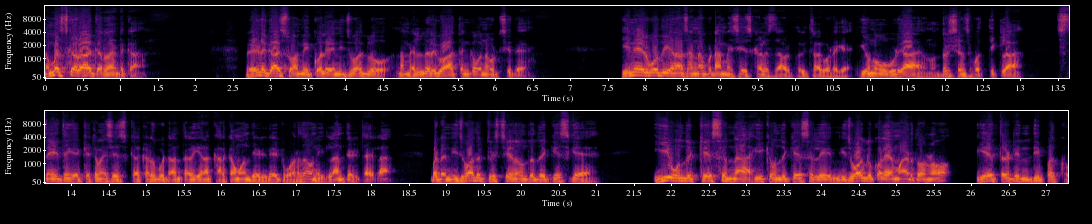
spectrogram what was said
ನಮಸ್ಕಾರ, ಕರ್ನಾಟಕ. ರೇಣುಕಾಸ್ವಾಮಿ ಕೊಲೆ ನಿಜವಾಗ್ಲೂ ನಮ್ಮೆಲ್ಲರಿಗೂ ಆತಂಕವನ್ನು ಹುಟ್ಟಿಸಿದೆ. ಏನೇ ಇರ್ಬೋದು ಏನೋ ಸಣ್ಣ ಪುಟ್ಟ ಮೆಸೇಜ್ ಕಳಿಸ್ದ ಅವಳು ಪವಿತ್ರ ಗೋಡೆಗೆ. ಇವನು ಹುಡುಗ ದರ್ಶನ್ ಸ್ವಲ್ಪ ತಿಕ್ಲ, ಸ್ನೇಹಿತೆಗೆ ಕೆಟ್ಟ ಮೆಸೇಜ್ ಕಳೆದ್ಬಿಟ್ಟ ಅಂತ ಏನೋ ಕರ್ಕೊಂಬಂದು ಹೇಳಿ ಲೇಟ್ ಹೊಡೆದವನು ಇಲ್ಲ ಅಂತ ಹೇಳ್ತಾ ಇಲ್ಲ. ಬಟ್ ನಿಜವಾದ ಟ್ವಿಸ್ಟ್ ಏನು ಅಂತಂದ್ರೆ ಕೇಸ್ಗೆ ಈ ಒಂದು ಕೇಸನ್ನ ಈ ಒಂದು ಕೇಸಲ್ಲಿ ನಿಜವಾಗ್ಲೂ ಕೊಲೆ ಮಾಡಿದವನು ಎ ತರ್ಟೀನ್ ದೀಪಕ್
